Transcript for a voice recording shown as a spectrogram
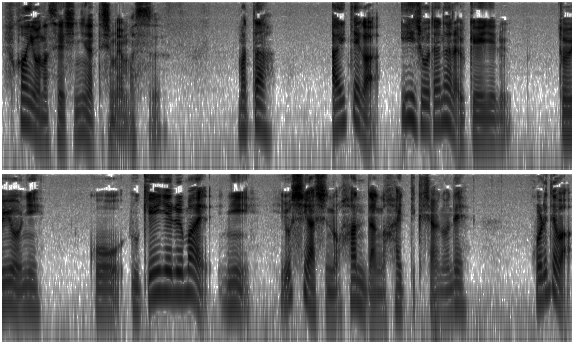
不寛容な精神になってしまいます。また、相手がいい状態なら受け入れる。というように、こう、受け入れる前に、良し悪しの判断が入ってきちゃうので、これでは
